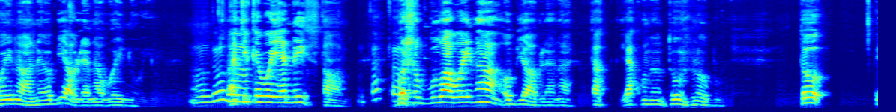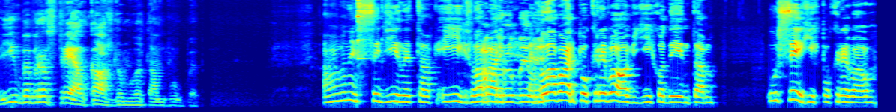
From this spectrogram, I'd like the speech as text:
війна не об'явлена війною, Ну, ну, а да. тільки воєнний стан. Та, та. Бо щоб була війна об'явлена, так як воно должно бути, то їм би б розстріл кожному там був би. А вони сиділи так, і їх главар, поробили, главар покривав їх один там. Усіх їх покривав.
